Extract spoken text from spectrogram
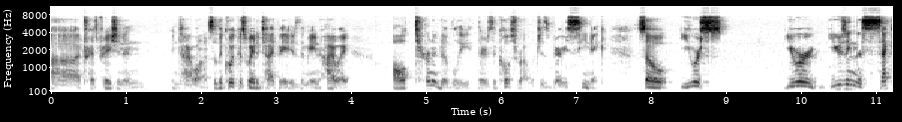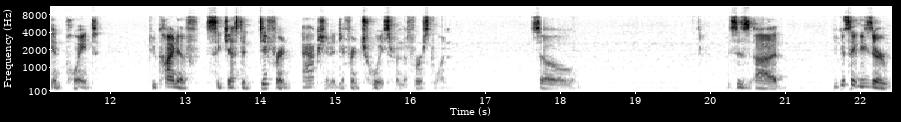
uh, transportation in, in Taiwan. So the quickest way to Taipei is the main highway. Alternatively, there's the coast route, which is very scenic. So you are you are using the second point to kind of suggest a different action, a different choice from the first one. So this is, uh, you could say these are,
